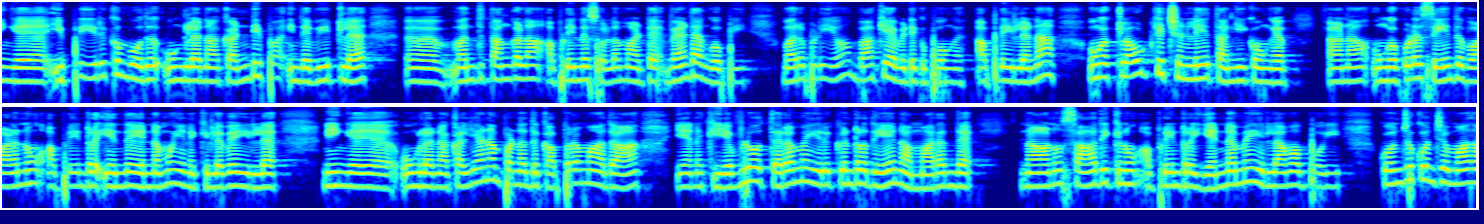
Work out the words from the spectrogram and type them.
நீங்கள் இப்படி இருக்கும்போது உங்களை நான் கண்டிப்பாக இந்த வீட்டில் வந்து தங்கலாம் அப்படின்னு சொல்ல மாட்டேன். வேண்டாம் கோபி. மறுபடியும் பாக்கியா வீட்டுக்கு போங்க. அப்படி இல்லைன்னா உங்கள் க்ளவுட் கிச்சன்லேயே தங்கிக்கோங்க. ஆனால் உங்கள் கூட சேர்ந்து வாழணும் அப்படின்ற எந்த எண்ணமும் எனக்கு இல்லவே இல்லை. நீங்கள் நீங்கள் உங்களை நான் கல்யாணம் பண்ணதுக்கு அப்புறமா தான் எனக்கு எவ்வளோ திறமை இருக்குன்றதையே நான் மறந்தேன். நானும் சாதிக்கணும் அப்படின்ற எண்ணமே இல்லாமல் போய் கொஞ்சம் கொஞ்சமாக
